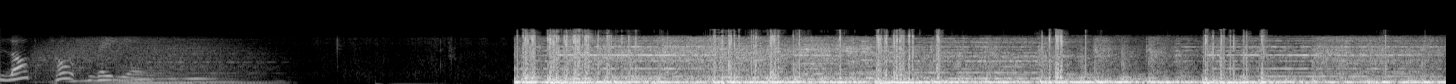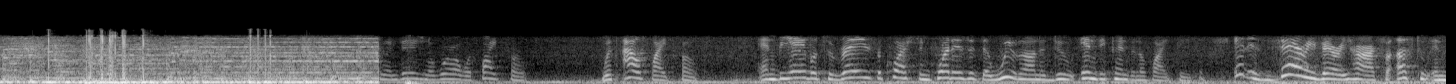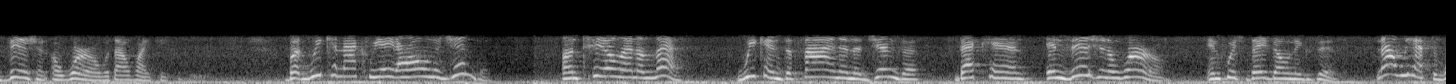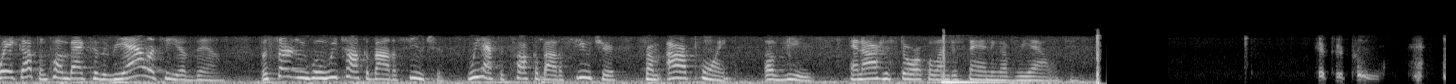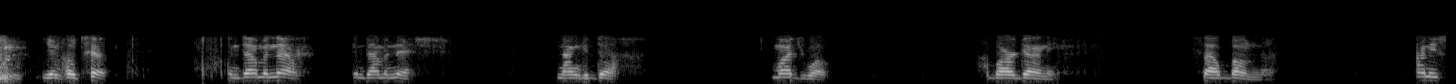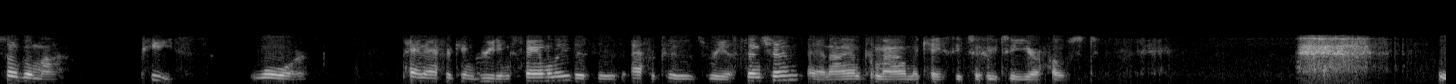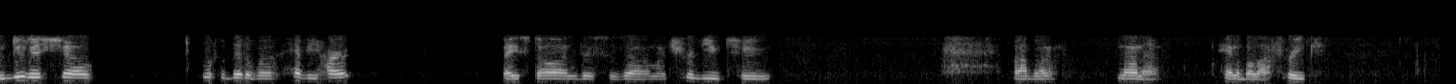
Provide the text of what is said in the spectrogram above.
Blog Talk Radio. To raise the question, what is it that we're going to do independent of white people? It is very, very hard for us to envision a world without white people. But we cannot create our own agenda until and unless we can define an agenda that can envision a world in which they don't exist. Now we have to wake up and come back to the reality of them. But certainly when we talk about a future, we have to talk about a future from our point of view and our historical understanding of reality. Hitipu, Yimhotep, Indamana, Indamanesh, Nangadef, Majwa, Habargani, Salbona, Anisogoma, peace, war, Pan African Greetings family. This is Africa's Reascension, and I am Kamau Makasi Tahuti, your host. We do this show with a bit of a heavy heart, based on this is um, a tribute to Baba Nana Hannibal Afrik,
